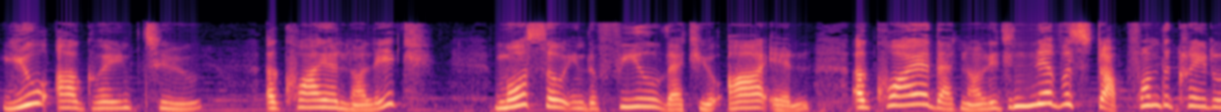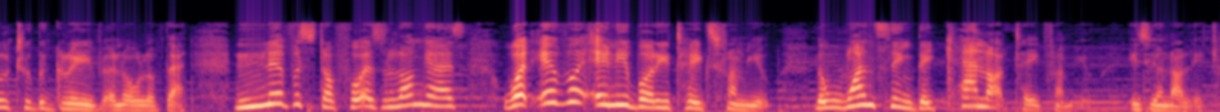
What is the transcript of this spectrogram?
You are going to acquire knowledge more so in the field that you are in, acquire that knowledge, never stop from the cradle to the grave and all of that. Never stop for as long as whatever anybody takes from you, the one thing they cannot take from you is your knowledge.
